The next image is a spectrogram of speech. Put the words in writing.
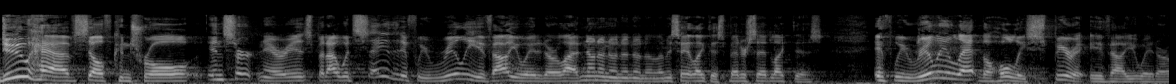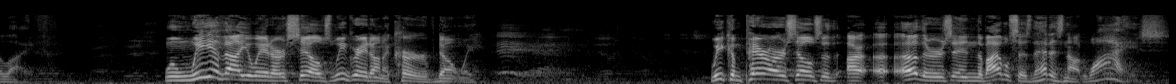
do have self control in certain areas, but I would say that if we really evaluated our life, no, no, no, no, no, no, let me say it like this, better said like this. If we really let the Holy Spirit evaluate our life, when we evaluate ourselves, we grade on a curve, don't we? We compare ourselves with our, uh, others, and the Bible says that is not wise.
